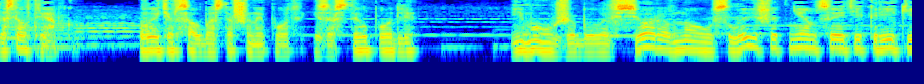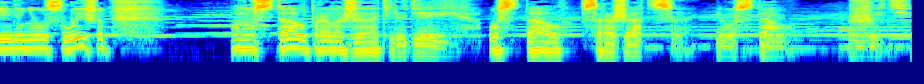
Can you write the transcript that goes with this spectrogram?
Достал тряпку, вытер с лба старшины пот и застыл подле. Ему уже было все равно, услышат немцы эти крики или не услышат. Он устал провожать людей, устал сражаться и устал жить.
